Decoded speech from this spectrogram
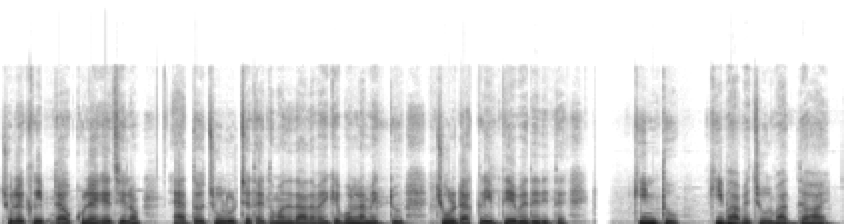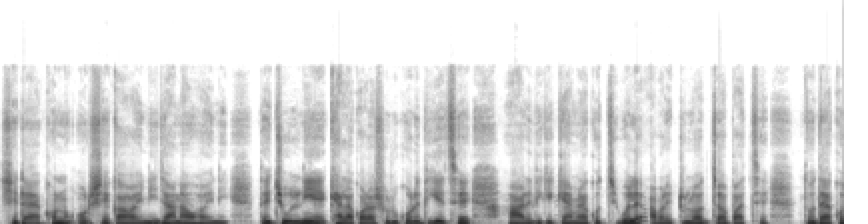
চুলের ক্লিপটাও খুলে গেছিল। এত চুল উঠছে তাই তোমাদের দাদাভাইকে বললাম একটু চুলটা ক্লিপ দিয়ে বেঁধে দিতে। কিন্তু কীভাবে চুল বাঁধতে হয় সেটা এখন ওর শেখা হয়নি, জানাও হয়নি। তাই চুল নিয়ে খেলা করা শুরু করে দিয়েছে আর এদিকে ক্যামেরা করছি বলে আবার একটু লজ্জাও পাচ্ছে। তো দেখো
